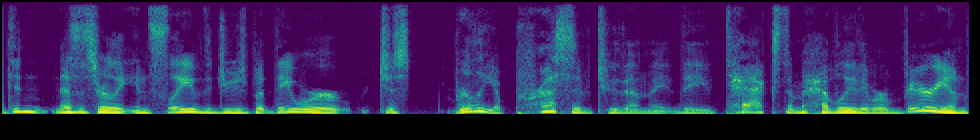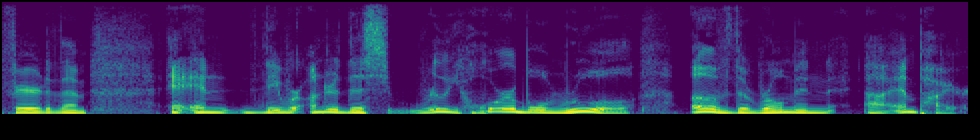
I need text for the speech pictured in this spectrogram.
didn't necessarily enslave the Jews, but they were just really oppressive to them. They, they taxed them heavily, they were very unfair to them, and they were under this really horrible rule of the Roman uh, Empire.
